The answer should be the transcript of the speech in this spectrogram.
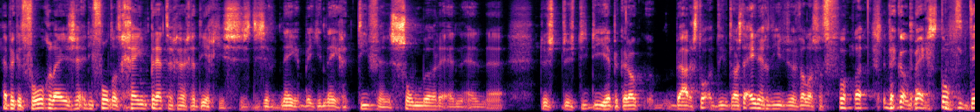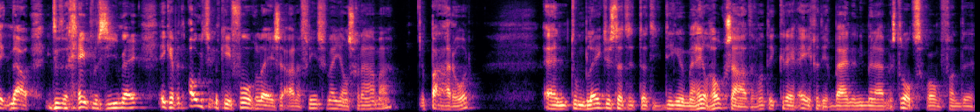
heb ik het voorgelezen en die vond het geen prettige gedichtjes. Dus het is een beetje negatief en somber en, en uh, dus, dus die, die heb ik er ook, ja, was de enige die er wel eens wat voor, daar ben ik ook mee gestopt. ik denk nou, ik doe er geen plezier mee. Ik heb het ooit een keer voorgelezen aan een vriend van mij, Jan Schrama, een paar hoor. En toen bleek dus dat, dat die dingen me heel hoog zaten. Want ik kreeg één gedicht bijna niet meer uit mijn strots. Gewoon van de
